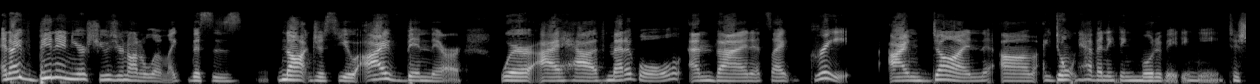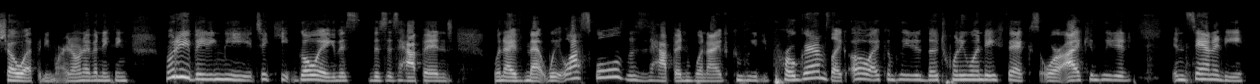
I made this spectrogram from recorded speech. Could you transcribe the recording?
And I've been in your shoes. You're not alone. Like this is not just you. I've been there where I have met a goal and then it's like, great. I'm done. Um, I don't have anything motivating me to show up anymore. I don't have anything motivating me to keep going. This this has happened when I've met weight loss goals. This has happened when I've completed programs like, oh, I completed the 21 day fix, or I completed insanity,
